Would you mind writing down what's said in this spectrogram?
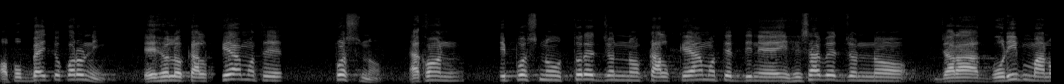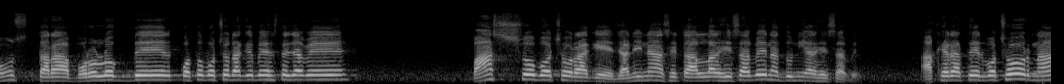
অপব্যয় তো করনি এই হলো কাল কেয়ামতের প্রশ্ন। এখন এই প্রশ্ন উত্তরের জন্য কাল কেয়ামতের দিনে এই হিসাবের জন্য যারা গরিব মানুষ, তারা বড়লোকদের কত বছর আগে বেহেস্তে যাবে? পাঁচশো বছর আগে। জানি না সেটা আল্লাহর হিসাবে না দুনিয়ার হিসাবে। আখেরাতের বছর না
